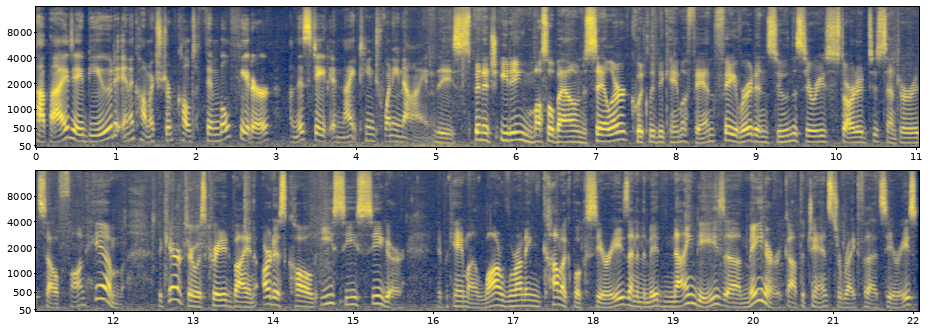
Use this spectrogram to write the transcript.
Popeye debuted in a comic strip called Thimble Theater on this date in 1929. The spinach eating, muscle bound sailor quickly became a fan favorite, and soon the series started to center itself on him. The character was created by an artist called E.C. Segar. It became a long-running comic book series, and in the mid-90s, uh, got the chance to write for that series.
